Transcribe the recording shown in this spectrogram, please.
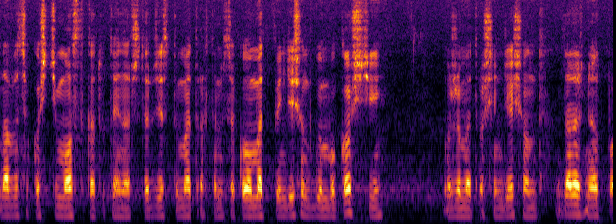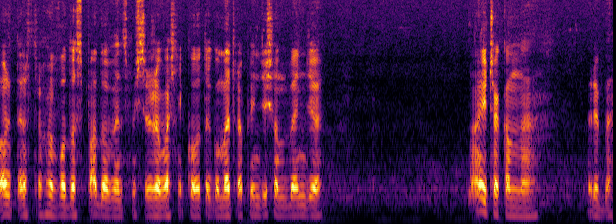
na wysokości mostka tutaj na 40 metrach, tam jest około 1,50 m głębokości, może 1,80 m, zależnie od pory, teraz trochę woda spada, więc myślę, że właśnie koło tego 1,50 m będzie. No i czekam na rybę.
